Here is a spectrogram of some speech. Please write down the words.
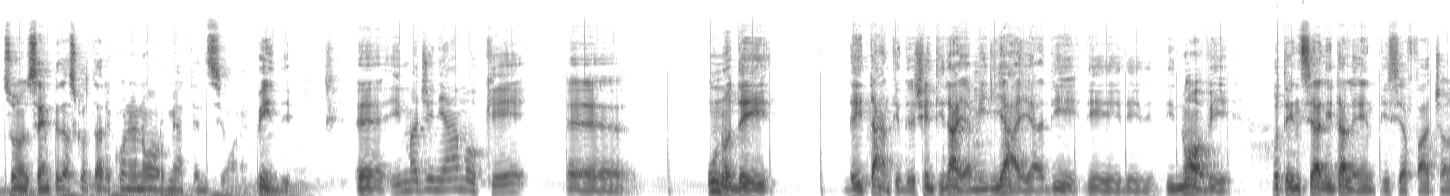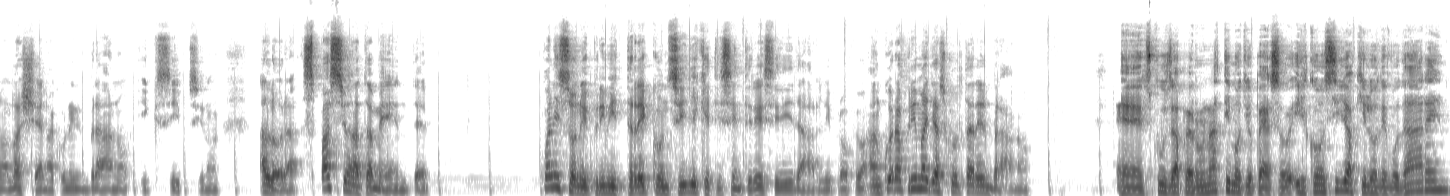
sono sempre da ascoltare con enorme attenzione. Quindi eh, immaginiamo che eh, uno dei, dei, tanti, delle centinaia, migliaia di, di, di, di, nuovi potenziali talenti si affacciano alla scena con il brano XY. Allora, spassionatamente, quali sono i primi tre consigli che ti sentiresti di dargli proprio ancora prima di ascoltare il brano? Eh, scusa, per un attimo ti ho perso. Il consiglio a chi lo devo dare?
